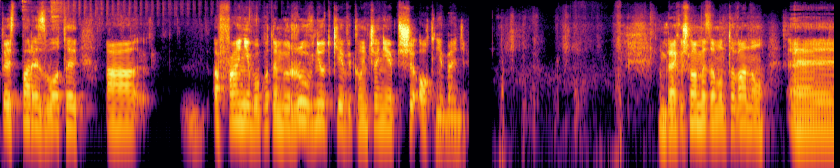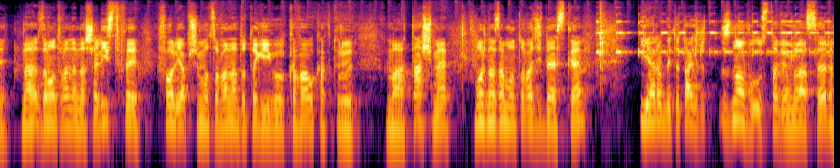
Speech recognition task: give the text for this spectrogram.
to jest parę złotych, a, a fajnie, bo potem równiutkie wykończenie przy oknie będzie. Dobra, jak już mamy zamontowaną, e, na, zamontowane nasze listwy, folia przymocowana do takiego kawałka, który ma taśmę, można zamontować deskę. I ja robię to tak, że znowu ustawiam laser.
